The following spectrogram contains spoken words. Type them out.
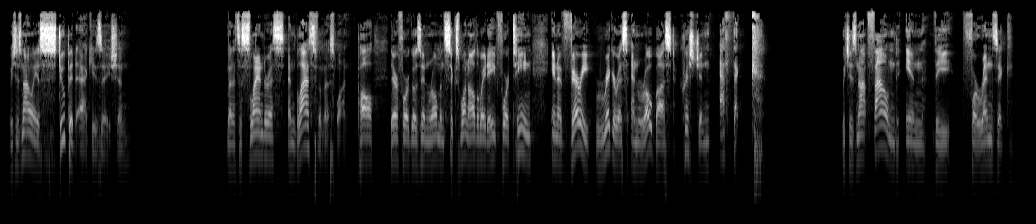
which is not only a stupid accusation, but it's a slanderous and blasphemous one. Paul therefore goes in Romans 6 1 all the way to 814 in a very rigorous and robust Christian ethic, which is not found in the forensic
